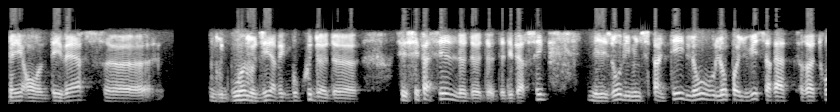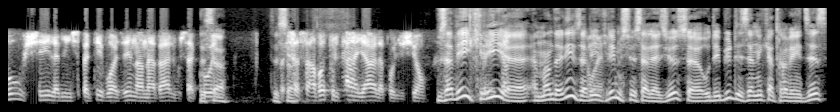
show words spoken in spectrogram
mais on déverse. moi je vous dis avec beaucoup de, de c'est facile de, de, de déverser les eaux des municipalités, l'eau, l'eau polluée se retrouve chez la municipalité voisine en aval où ça coule. Ça. s'en va tout le temps ailleurs, la pollution. Vous avez écrit, euh, à un moment donné, vous avez écrit, M. Salasius, euh, au début des années 90,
